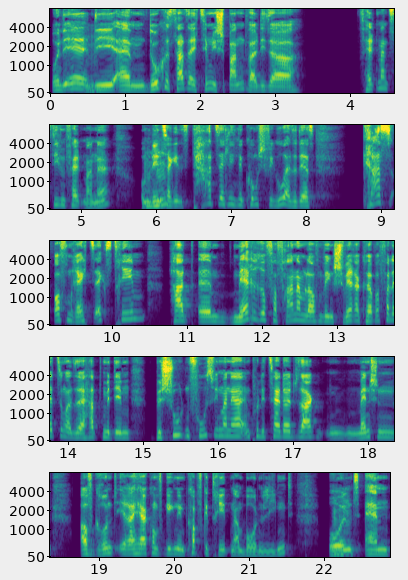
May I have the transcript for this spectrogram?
Und äh, mhm. die ähm, Doku ist tatsächlich ziemlich spannend, weil dieser Feldmann, Steven Feldmann, ne? Um mhm. den es da geht, ist tatsächlich eine komische Figur. Also der ist krass offen rechtsextrem, hat ähm, mehrere Verfahren am Laufen wegen schwerer Körperverletzung. Also er hat mit dem beschuhten Fuß, wie man ja im Polizeideutsch sagt, Menschen aufgrund ihrer Herkunft gegen den Kopf getreten am Boden liegend. Und mhm. ähm,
